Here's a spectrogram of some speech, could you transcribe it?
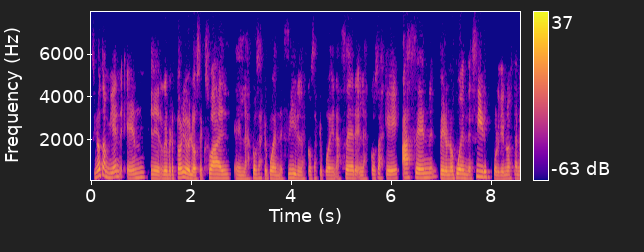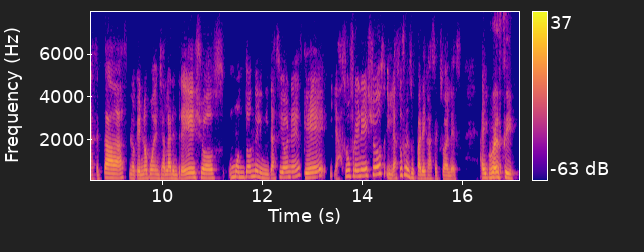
sino también en el repertorio de lo sexual, en las cosas que pueden decir, en las cosas que pueden hacer, en las cosas que hacen pero no pueden decir porque no están aceptadas, lo que no pueden charlar entre ellos, un montón de limitaciones que las sufren ellos y las sufren sus parejas sexuales. Hay, pues sí.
